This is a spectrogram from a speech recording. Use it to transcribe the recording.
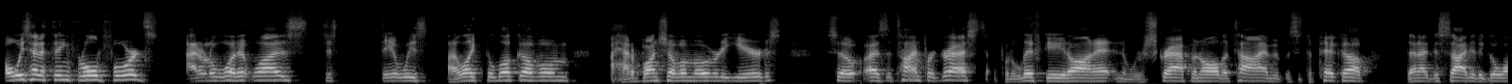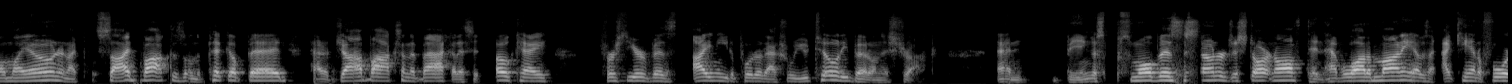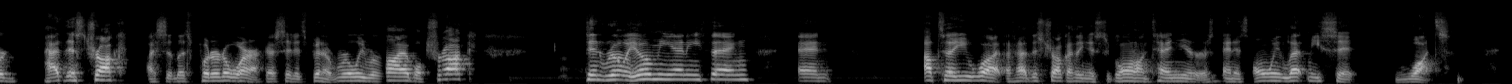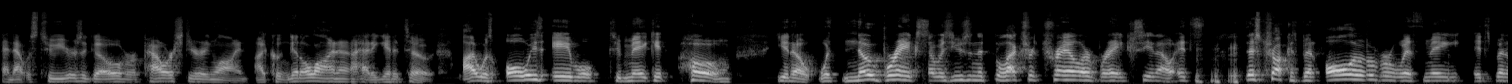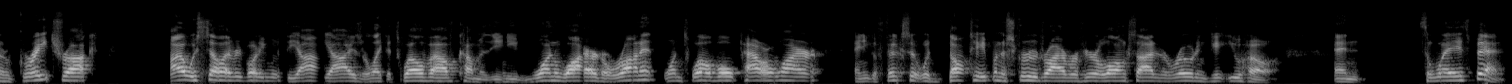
always had a thing for old Fords. I don't know what it was. Just they always I like the look of them. I had a bunch of them over the years. So as the time progressed, I put a lift gate on it and we are scrapping all the time. It was just a pickup. Then I decided to go on my own and I put side boxes on the pickup bed, had a job box in the back. And I said, okay, first year of business, I need to put an actual utility bed on this truck. And being a small business owner, just starting off, didn't have a lot of money. I was like, I can't afford, had this truck. I said, let's put her to work. I said, it's been a really reliable truck. Didn't really owe me anything. And I'll tell you what, I've had this truck, I think it's going on 10 years, and it's only let me sit once. And that was two years ago over a power steering line. I couldn't get a line and I had to get it towed. I was always able to make it home, you know, with no brakes. I was using the electric trailer brakes. You know, it's this truck has been all over with me. It's been a great truck. I always tell everybody with the IDIs are like a 12 valve Cummins. You need one wire to run it, one 12 volt power wire, and you can fix it with duct tape and a screwdriver if you're alongside of the road and get you home. And it's the way it's been.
